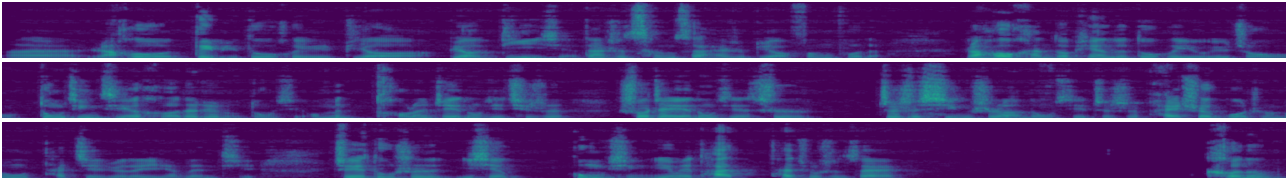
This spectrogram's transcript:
呃，然后对比度会比较比较低一些，但是层次还是比较丰富的。然后很多片子都会有一种动静结合的这种东西。我们讨论这些东西，其实说这些东西是这是形式上的东西，这是拍摄过程中它解决的一些问题，这些都是一些共性，因为它它就是在可能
